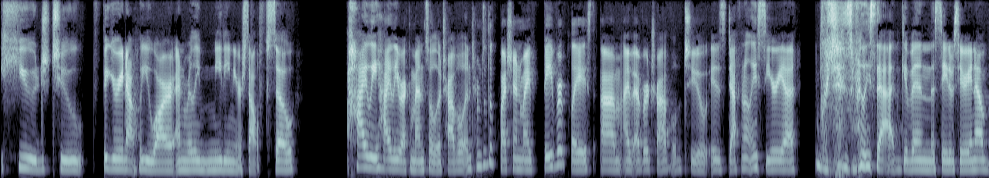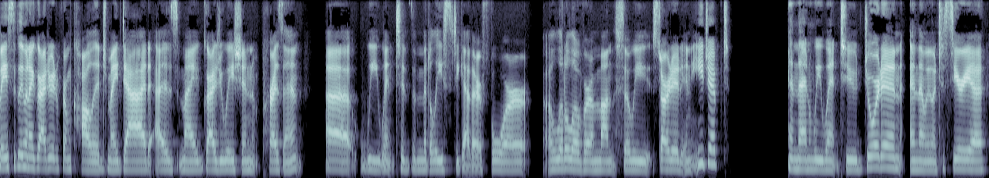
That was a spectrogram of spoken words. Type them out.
huge to figuring out who you are and really meeting yourself. So, highly, highly recommend solo travel. In terms of the question, my favorite place um, I've ever traveled to is definitely Syria, which is really sad given the state of Syria now. Basically, when I graduated from college, my dad, as my graduation present, uh, we went to the Middle East together for a little over a month. So we started in Egypt, and then we went to Jordan, and then we went to Syria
